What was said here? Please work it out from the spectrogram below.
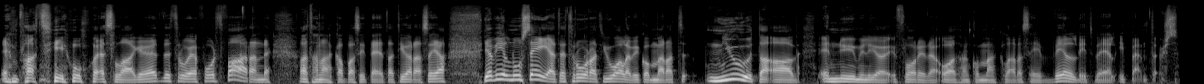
en plats i OS-laget. Det tror jag fortfarande att han har kapacitet att göra. Så jag, jag vill nog säga att jag tror att Juolivi kommer att njuta av en ny miljö i Florida och att han kommer att klara sig väldigt väl i Panthers.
